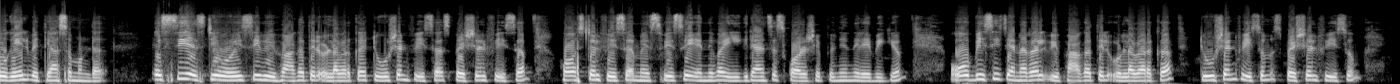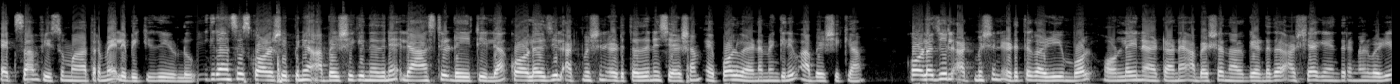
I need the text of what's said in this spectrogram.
തുകയിൽ വ്യത്യാസമുണ്ട്. S C S T O C വിഭാഗത്തിലുള്ളവർക്ക് tuition fees special fees hostel fees mess fees എന്നിവ ഇ ഗ്രാൻസ് സ്കോളർഷിപ്പിൽ നിന്ന് ലഭിക്കും. ഒ ബി സി ജനറൽ വിഭാഗത്തിൽ ഉള്ളവർക്ക് ട്യൂഷൻ ഫീസും സ്പെഷ്യൽ ഫീസും എക്സാം ഫീസും മാത്രമേ ലഭിക്കുകയുള്ളൂ. ഇ ഗ്രാൻസ് സ്കോളർഷിപ്പിന് അപേക്ഷിക്കുന്നതിന് ലാസ്റ്റ് ഡേറ്റ് ഇല്ല. കോളേജിൽ അഡ്മിഷൻ എടുത്തതിന് ശേഷം എപ്പോൾ വേണമെങ്കിലും അപേക്ഷിക്കാം. കോളേജിൽ അഡ്മിഷൻ എടുത്തു കഴിയുമ്പോൾ ഓൺലൈനായിട്ടാണ് അപേക്ഷ നൽകേണ്ടത്. അക്ഷയ കേന്ദ്രങ്ങൾ വഴി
